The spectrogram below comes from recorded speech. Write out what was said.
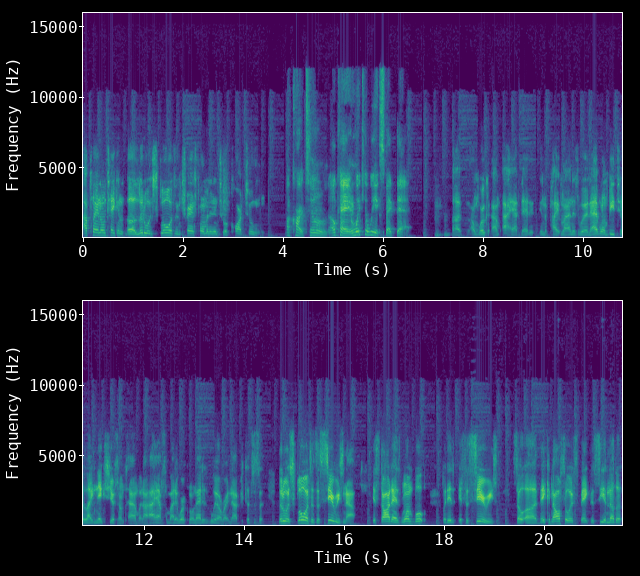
I, plan on taking uh, Little Explorers and transforming it into a cartoon. A cartoon. Okay. And when can we expect that? Uh, I'm working. I'm, i have that in the pipeline as well. That won't be till like next year sometime, but I, I, have somebody working on that as well right now because it's a Little Explorers is a series now. It started as one book, but it, it's a series. So uh, they can also expect to see another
